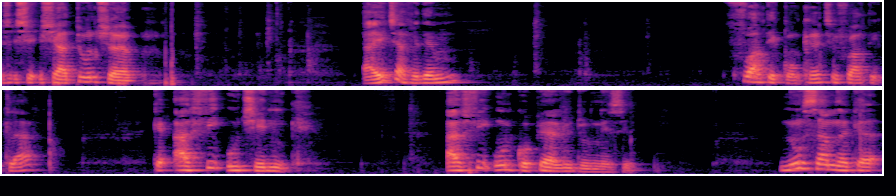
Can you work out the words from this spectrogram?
Și, și, și atunci, Aici vedem foarte concret și foarte clar că a fi ucenic, a fi un copil al lui Dumnezeu, nu înseamnă că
